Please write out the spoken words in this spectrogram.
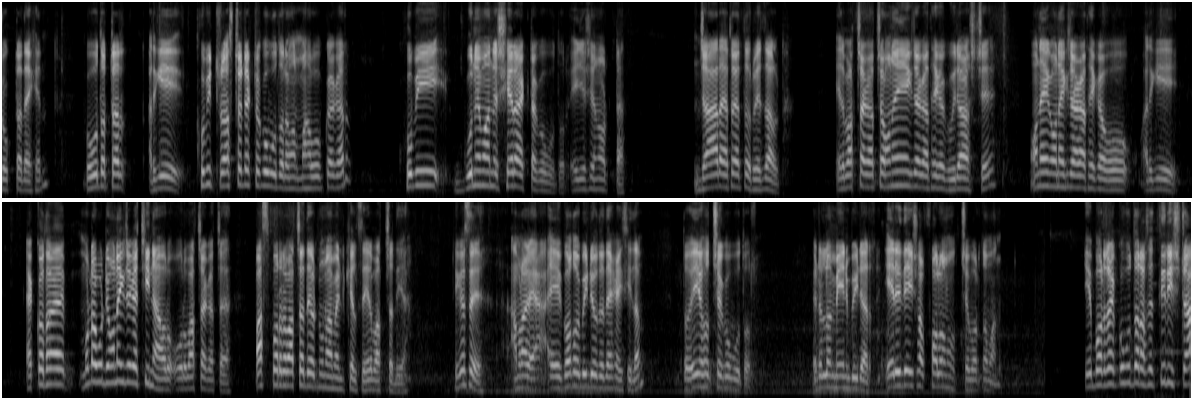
চোখটা দেখেন। কবুতরটার আর কি খুবই ট্রাস্টেড একটা কবুতর আমার মাহবুব কাকার। খুবই গুণে মানে সেরা একটা কবুতর, এই যে সে নটটা। যার এত এত রেজাল্ট এর বাচ্চা কাচ্চা অনেক জায়গা থেকে ঘুরে আসছে, অনেক অনেক জায়গা থেকে ও আর কি এক কথায় মোটামুটি অনেক জায়গায় চিনা ওর ওর বাচ্চা কাচ্চা। পাসপোর্টের বাচ্চা দিয়ে টুর্নামেন্ট খেলছে এর বাচ্চা দিয়া। ঠিক আছে? আমরা গত ভিডিওতে দেখাইছিলাম। তো এই হচ্ছে কবুতর। এটা হলো মেন বিডার এর দিয়েই সব ফলন হচ্ছে বর্তমান। এ পর্যায়ে কবুতর আছে তিরিশটা।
